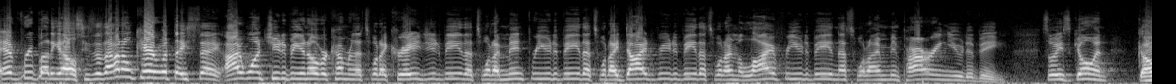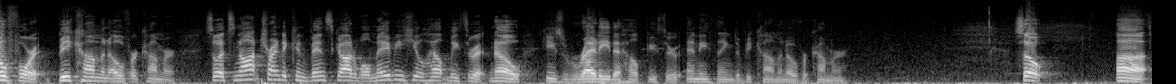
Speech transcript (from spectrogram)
everybody else, he says, I don't care what they say. I want you to be an overcomer. That's what I created you to be. That's what I meant for you to be. That's what I died for you to be. That's what I'm alive for you to be. And that's what I'm empowering you to be. So he's going, go for it. Become an overcomer. So it's not trying to convince God, well, maybe He'll help me through it. No, He's ready to help you through anything to become an overcomer. So, uh,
